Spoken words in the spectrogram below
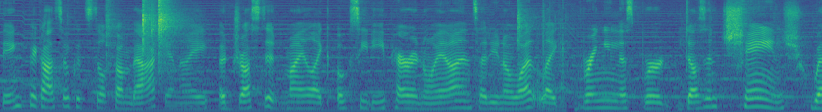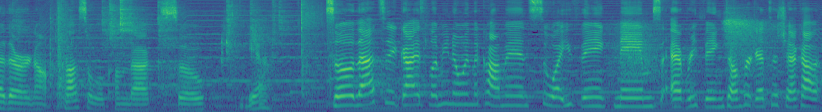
think Picasso could still come back and I adjusted my like OCD paranoia and said, you know what, like bringing this bird doesn't change whether or not Picasso will come back. So yeah. So that's it guys. Let me know in the comments what you think, names, everything. Don't forget to check out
